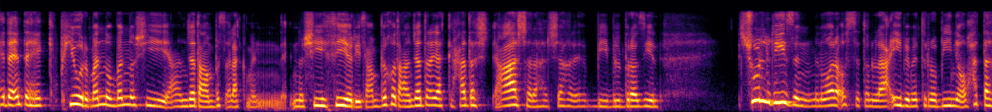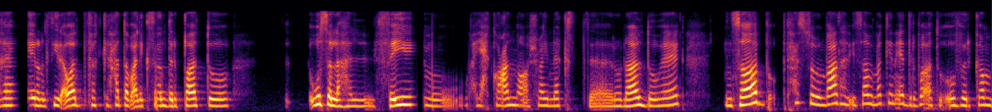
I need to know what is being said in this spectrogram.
هذا أنت هيك بيور منه منه شيء عن جد عم بسألك من إنه شيء ثيوريز عم باخذ عن جد رأيك كحدا عاش لهالشغلة بالبرازيل. شو الريزن من وراء قصة لعيبة مثل روبينيو أو حتى غيرهم كثير أوقات بفكر حتى بألكسندر باتو. وصل لهال fame ويحكوا عنه شوي next رونالدو وهيك انصاب بتحسوا من بعد هالإصابة ما كان قادر بقى to overcome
